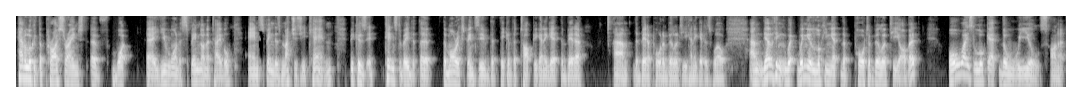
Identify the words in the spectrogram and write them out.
have a look at the price range of what uh, you want to spend on a table and spend as much as you can because it tends to be that the the more expensive the thicker the top you're going to get the better um, the better portability you're going to get as well. Um, the other thing, when you're looking at the portability of it, always look at the wheels on it.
